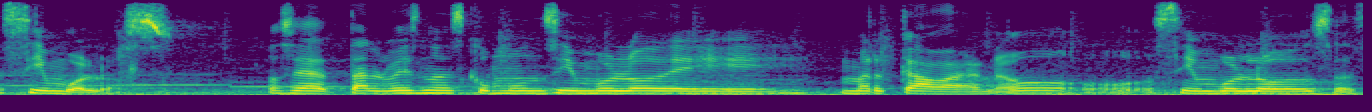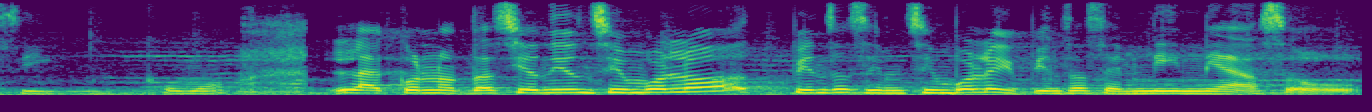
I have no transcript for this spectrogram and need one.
símbolos. O sea, tal vez no es como un símbolo de Merkaba, ¿no? O símbolos así como la connotación de un símbolo, piensas en símbolo y piensas en líneas o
